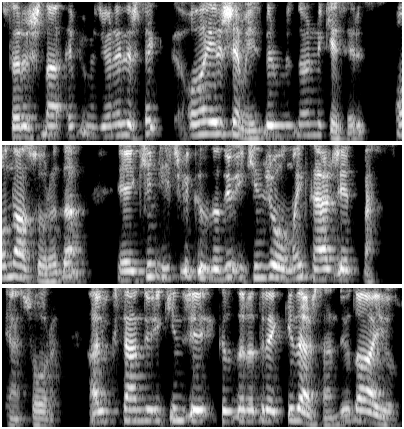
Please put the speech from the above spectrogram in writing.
sarışına hepimiz yönelirsek ona erişemeyiz. Birbirimizin önünü keseriz. Ondan sonra da e, kim hiçbir kız da diyor ikinci olmayı tercih etmez. Yani sonra. Halbuki sen diyor ikinci kızlara direkt gidersen diyor daha iyi olur.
